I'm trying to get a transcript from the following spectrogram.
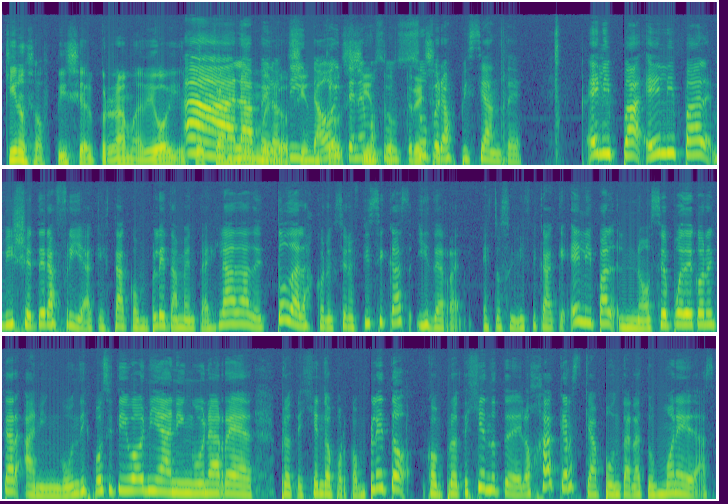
¿Quién nos auspicia el programa de hoy? Ah, podcast la número pelotita. Hoy 100, tenemos un 113. super auspiciante. Elipa- Elipal billetera fría que está completamente aislada de todas las conexiones físicas y de red. Esto significa que Elipal no se puede conectar a ningún dispositivo ni a ninguna red, protegiendo por completo, protegiéndote de los hackers que apuntan a tus monedas,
